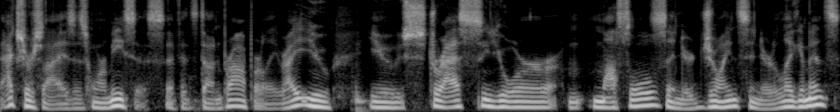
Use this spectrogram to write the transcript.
exercise is hormesis if it's done properly right? You you stress your muscles and your joints and your ligaments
